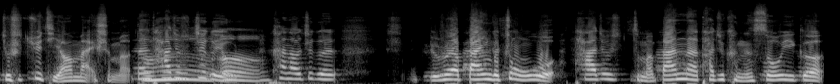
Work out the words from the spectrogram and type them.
就是具体要买什么，但是他就是这个有、嗯看到这个。比如说要搬一个重物，他就是怎么搬呢？他就可能搜一个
